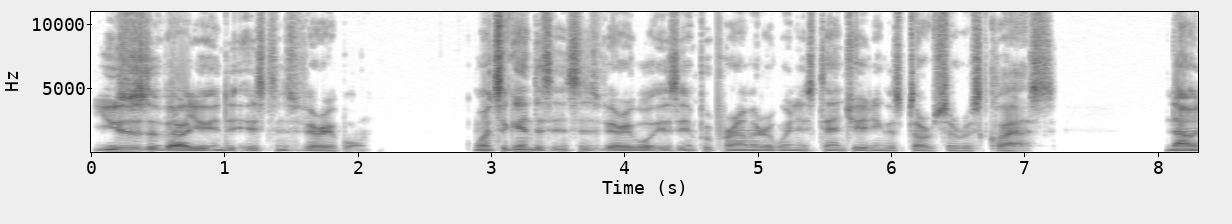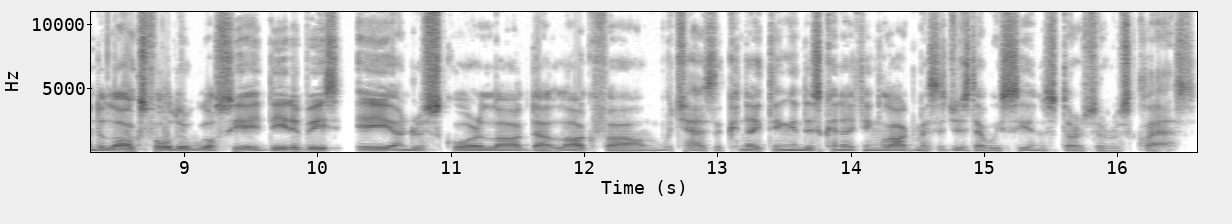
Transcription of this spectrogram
uses the value in the instance variable. Once again, this instance variable is input parameter when instantiating the start service class. Now in the logs folder, we'll see a database a underscore log.log file, which has the connecting and disconnecting log messages that we see in the start service class.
